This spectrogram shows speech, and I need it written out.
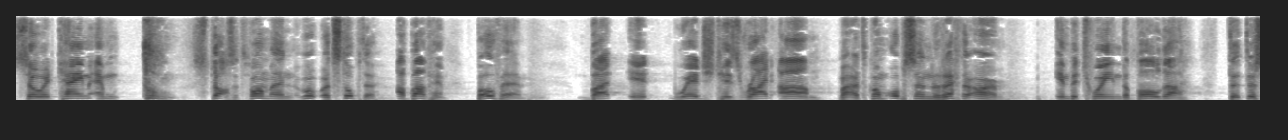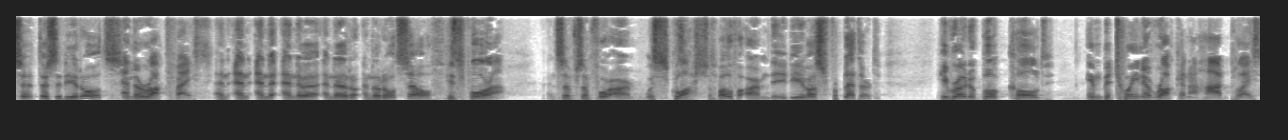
So it came and Dus stopped het kwam en woep, het stopte. above him. Boven hem. But it wedged his right arm Maar het kwam op zijn rechterarm. in between the boulder tussen, tussen die rots and the rock face. en, en, en, de, en, de, en, de, en de rots zelf. His forearm En zijn, zijn voorarm. was squashed. Zijn bovenarm, die, die was verpletterd. He wrote a book called In Between a Rock and a Hard Place.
